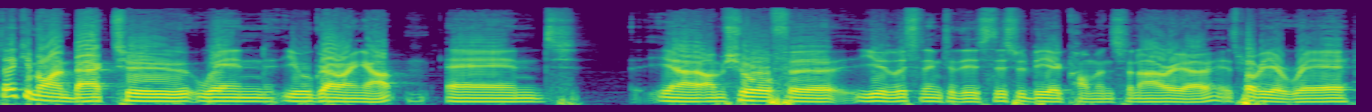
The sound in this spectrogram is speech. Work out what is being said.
take your mind back to when you were growing up, and you know, I'm sure for you listening to this, this would be a common scenario. It's probably a rare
